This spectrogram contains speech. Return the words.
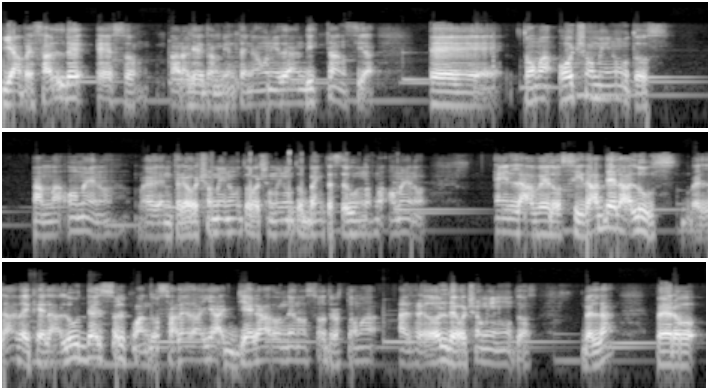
y a pesar de eso, para que también tengan una idea en distancia, eh, toma 8 minutos, más o menos, eh, entre 8 minutos, 8 minutos, 20 segundos más o menos, en la velocidad de la luz, ¿verdad? De que la luz del sol cuando sale de allá llega a donde nosotros, toma alrededor de 8 minutos. ¿verdad? Pero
